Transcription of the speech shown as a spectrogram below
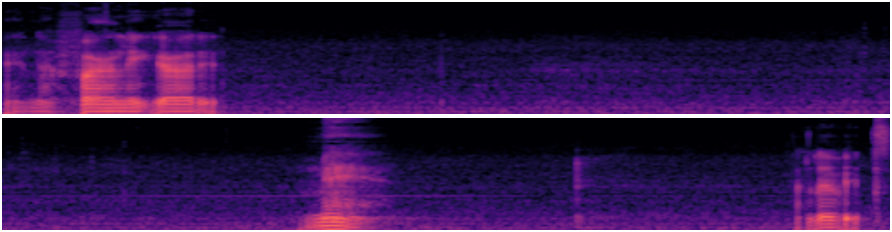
And I finally got it. Man. I love it.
